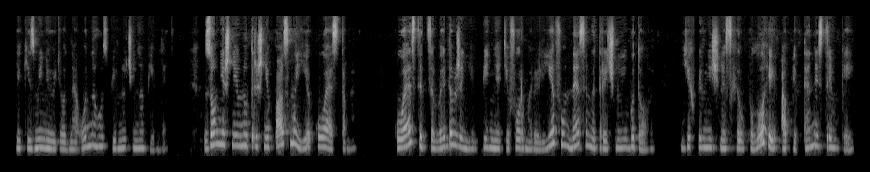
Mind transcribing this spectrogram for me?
які змінюють одне одного з півночі на південь. Зовнішнє і внутрішнє пасмо є куестами. Куести це видовжені, підняті форми рельєфу несиметричної будови. Їх північний схил пологий, а південний стрімкий.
